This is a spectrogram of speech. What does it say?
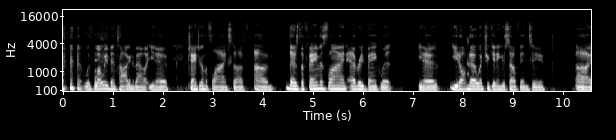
with what we've been talking about, you know, changing on the fly and stuff. Um, there's the famous line every banquet, you know, you don't know what you're getting yourself into uh,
